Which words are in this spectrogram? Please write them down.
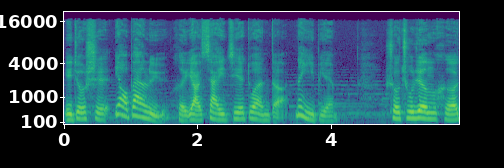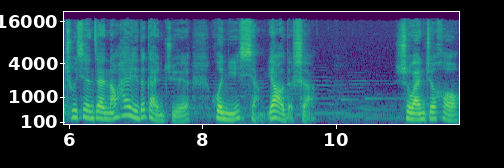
也就是要伴侣和要下一阶段的那一边，说出任何出现在脑海里的感觉或你想要的事。说完之后，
